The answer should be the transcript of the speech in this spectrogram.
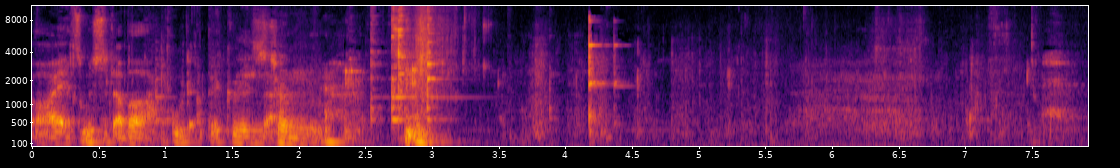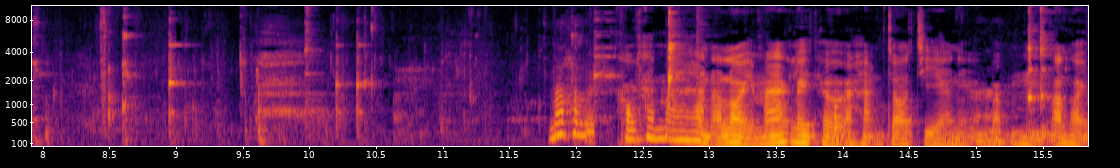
Oh, jetzt müsstet aber gut abgekühlt sein. schon Machen wir. เขาทำอาหารอร่อยมากเลยเธออาหารจอร์เจียเนี่ยแบบอืมอร่อย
